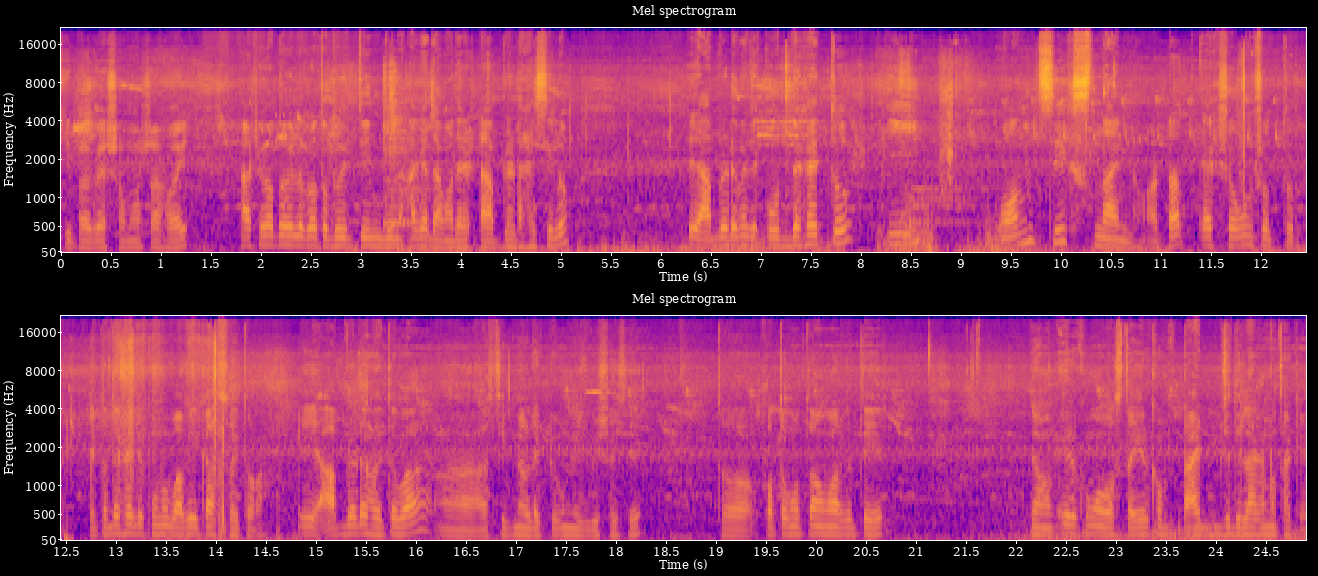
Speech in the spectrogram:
কীভাবে সমস্যা হয়। আর সে কথা হলো গত দুই, তিন দিন আগে আমাদের একটা আপডেট হয়েছিল এই আপডেটের মধ্যে কোড দেখাই তো ই ওয়ান সিক্স নাইন অর্থাৎ একশো উনসত্তর। এটা দেখাইলে কোনোভাবেই কাজ হইতো না। এই আপডেটে হয়তো বা সিগন্যালটা একটু উনিশ বিশ হয়েছে তো প্রথমত আমাদের যেমন এরকম অবস্থা, এরকম টাইট যদি লাগানো থাকে,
